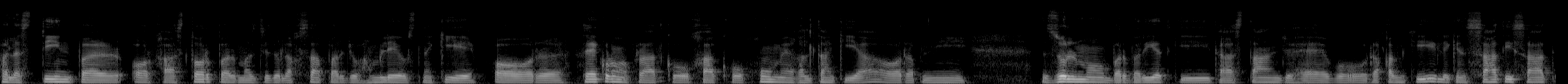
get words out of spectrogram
فلسطین پر اور خاص طور پر مسجد الاقصیٰ پر جو حملے اس نے کیے اور سینکڑوں افراد کو خاک و خوں میں غلطہ کیا اور اپنی ظلم و بربریت کی داستان جو ہے وہ رقم کی، لیکن ساتھ ہی ساتھ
